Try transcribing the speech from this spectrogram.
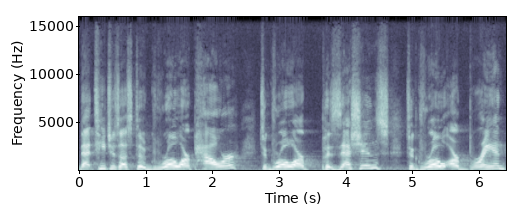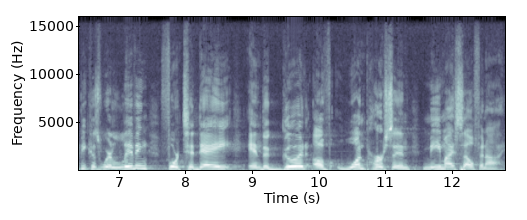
that teaches us to grow our power, to grow our possessions, to grow our brand because we're living for today in the good of one person, me, myself, and I.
